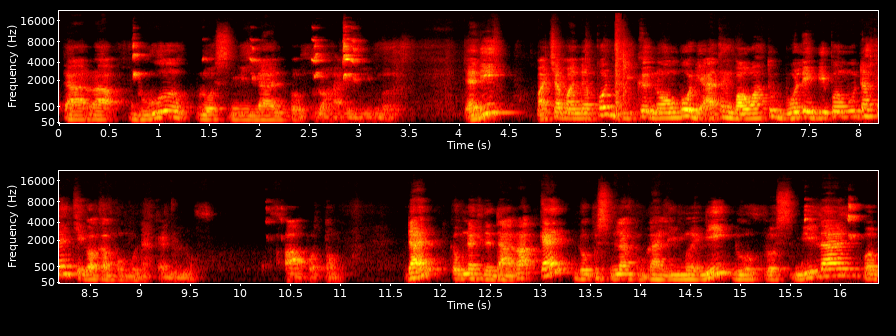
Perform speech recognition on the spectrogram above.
darab 29.5. Jadi, macam mana pun jika nombor di atas bawah tu boleh dipermudahkan, cikgu akan permudahkan dulu. Ha, potong. Dan kemudian kita darabkan 29.5 ni 29.5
